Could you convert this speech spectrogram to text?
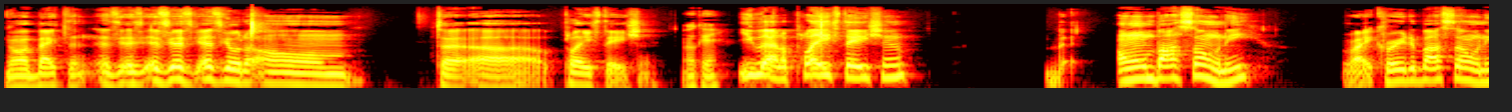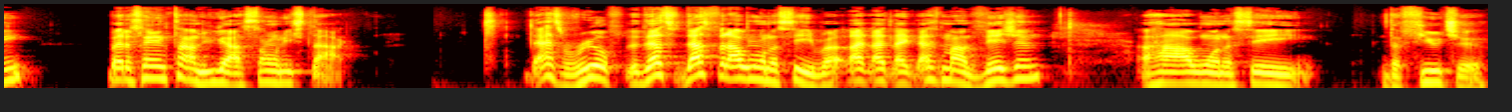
going back to let's, let's, let's, let's go to um to uh PlayStation. Okay. You got a PlayStation owned by Sony, right? Created by Sony, but at the same time, you got Sony stock. That's real. That's that's what I want to see, bro. Like, like, like that's my vision of how I want to see the future.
